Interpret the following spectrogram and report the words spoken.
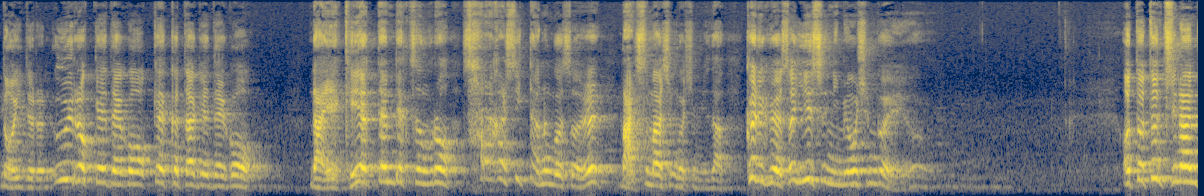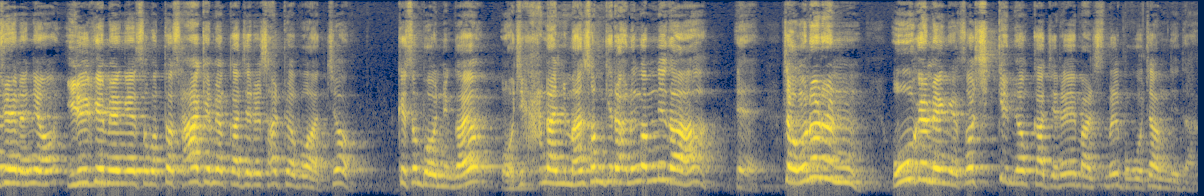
너희들은 의롭게 되고 깨끗하게 되고 나의 계획된 백성으로 살아갈 수 있다는 것을 말씀하신 것입니다. 그러기 위해서 예수님이 오신 거예요. 어떻든 지난주에는요, 1계명에서부터 4계명까지를 살펴보았죠. 그래서 뭔가요? 오직 하나님만 섬기라는 겁니다. 예. 자, 오늘은 5계명에서 10계명까지의 말씀을 보고자 합니다.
